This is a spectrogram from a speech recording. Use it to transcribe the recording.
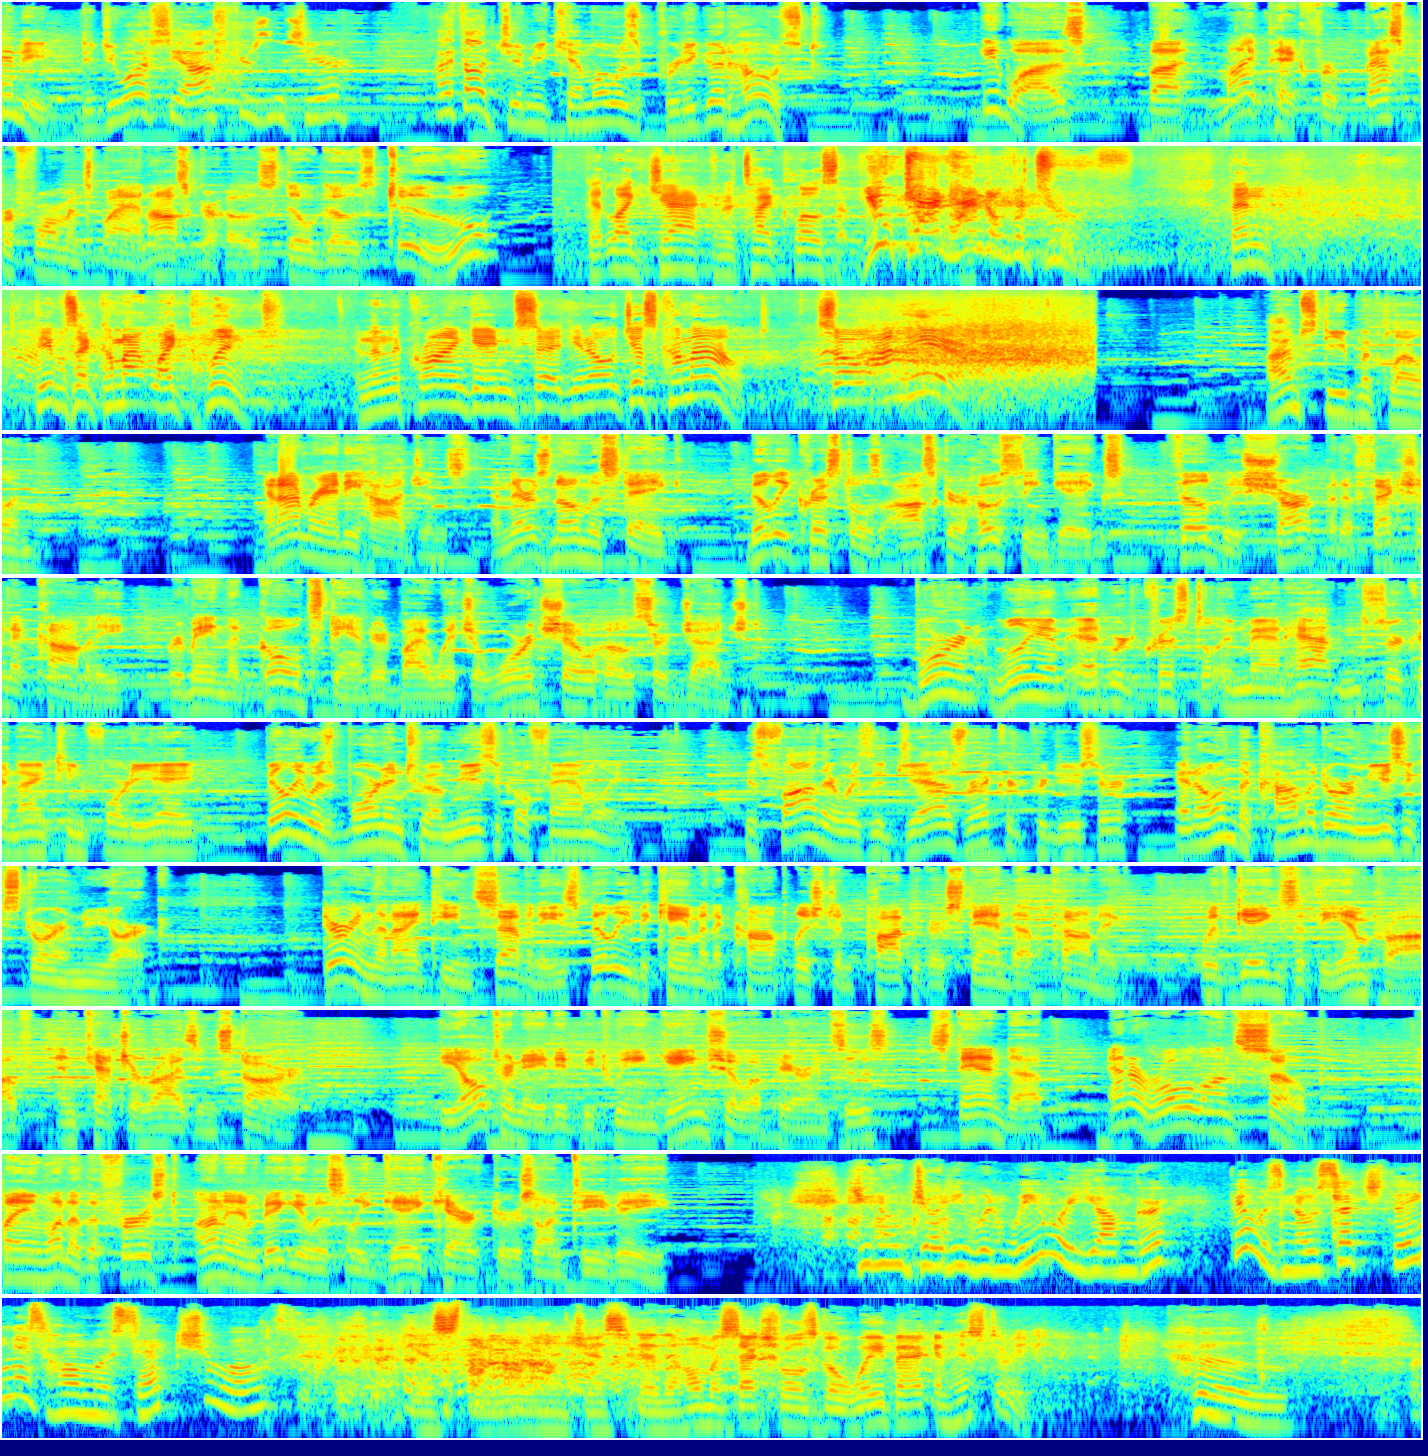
Randy, did you watch the Oscars this year? I thought Jimmy Kimmel was a pretty good host. He was, but my pick for best performance by an Oscar host still goes to. Get like Jack in a tight close up. You can't handle the truth! Then people said, come out like Clint. And then the crying game said, you know, just come out. So I'm here. I'm Steve McClellan. And I'm Randy Hodgins, and there's no mistake. Billy Crystal's Oscar hosting gigs, filled with sharp but affectionate comedy, remain the gold standard by which award show hosts are judged. Born William Edward Crystal in Manhattan circa 1948, Billy was born into a musical family. His father was a jazz record producer and owned the Commodore Music Store in New York. During the 1970s, Billy became an accomplished and popular stand up comic, with gigs at the Improv and Catch a Rising Star. He alternated between game show appearances, stand up, and a role on soap, playing one of the first unambiguously gay characters on TV. You know, Jody, when we were younger, there was no such thing as homosexuals. Yes, there were, Jessica. The homosexuals go way back in history. Who?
